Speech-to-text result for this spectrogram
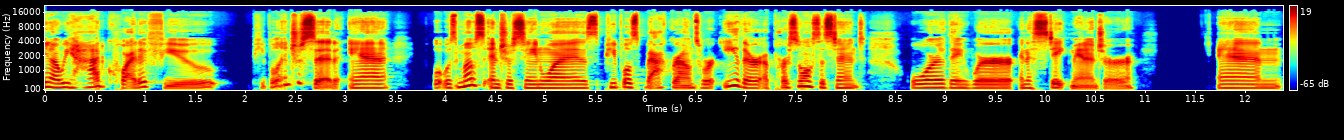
you know, we had quite a few people interested. And what was most interesting was people's backgrounds were either a personal assistant or they were an estate manager. And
